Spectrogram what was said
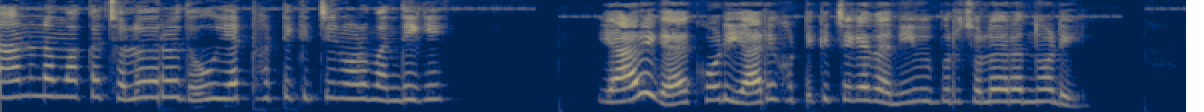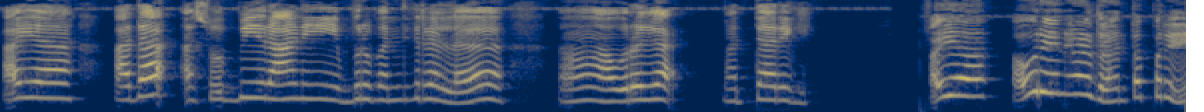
ನಾನು ನಮ್ಮ ಅಕ್ಕ ಚಲೋ ಇರೋದು ಎಷ್ಟು ಹೊಟ್ಟೆ ಕಿಚ್ಚಿ ನೋಡು ಮಂದಿಗೆ. ಯಾರಿಗ? ಕೊಡಿ ಯಾರಿಗೆ ಹೊಟ್ಟೆ ಕಿಚ್ಚೆಗದ ನೀವಿಬ್ರು ಚಲೋ ಇರೋದು ನೋಡಿ. ಅಯ್ಯ ಅದ ಸುಬ್ಬಿ ರಾಣಿ ಇಬ್ರು ಬಂದಿದ್ರಲ್ಲ? ಅವ್ರಿಗೆ ಮತ್ತಾರಿಗೆ. ಅಯ್ಯ ಅವ್ರೇನ್ ಹೇಳ್ದ ಅಂತ ಪರಿ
